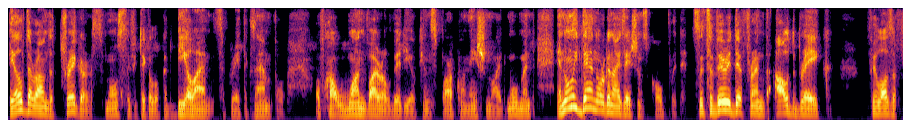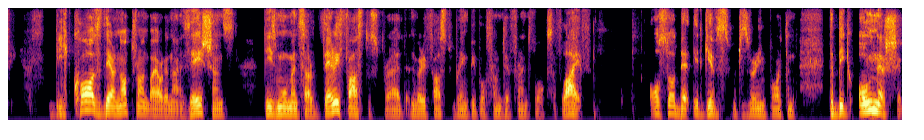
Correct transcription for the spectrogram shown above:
built around the triggers. Mostly, if you take a look at BLM, it's a great example of how one viral video can spark a nationwide movement. And only then organizations cope with it. So it's a very different outbreak philosophy. Because they are not run by organizations, these movements are very fast to spread and very fast to bring people from different walks of life. Also that it gives which is very important the big ownership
